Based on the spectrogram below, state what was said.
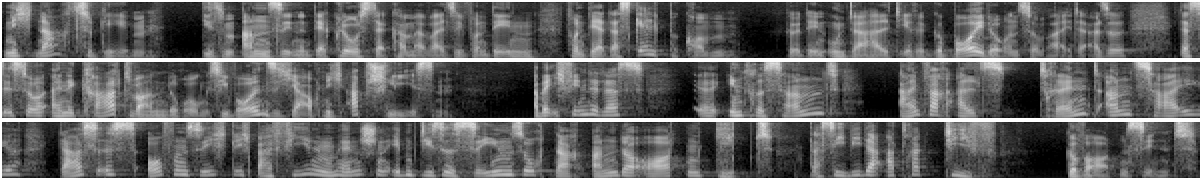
nicht nachzugeben, diesem Ansinnen der Klosterkammer, weil sie von denen, von der das Geld bekommen für den Unterhalt ihrer Gebäude und so weiter. Also das ist so eine Gratwanderung. Sie wollen sich ja auch nicht abschließen. Aber ich finde das äh, interessant, einfach als Trendanzeige, dass es offensichtlich bei vielen Menschen eben diese Sehnsucht nach Anderorten gibt, dass sie wieder attraktiv geworden sind.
